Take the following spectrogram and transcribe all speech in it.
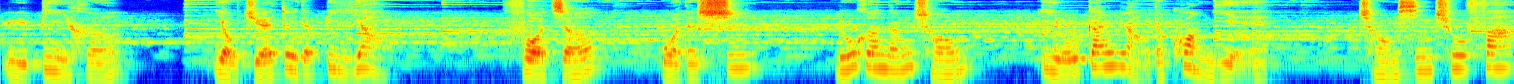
与闭合，有绝对的必要。否则我的诗如何能从已无干扰的旷野重新出发？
